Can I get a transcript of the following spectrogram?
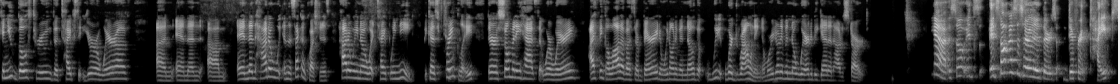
can you go through the types that you're aware of? And and then um, and then how do we and the second question is how do we know what type we need? Because frankly there are so many hats that we're wearing i think a lot of us are buried and we don't even know that we, we're drowning and we don't even know where to begin and how to start yeah, so it's it's not necessarily that there's different types.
